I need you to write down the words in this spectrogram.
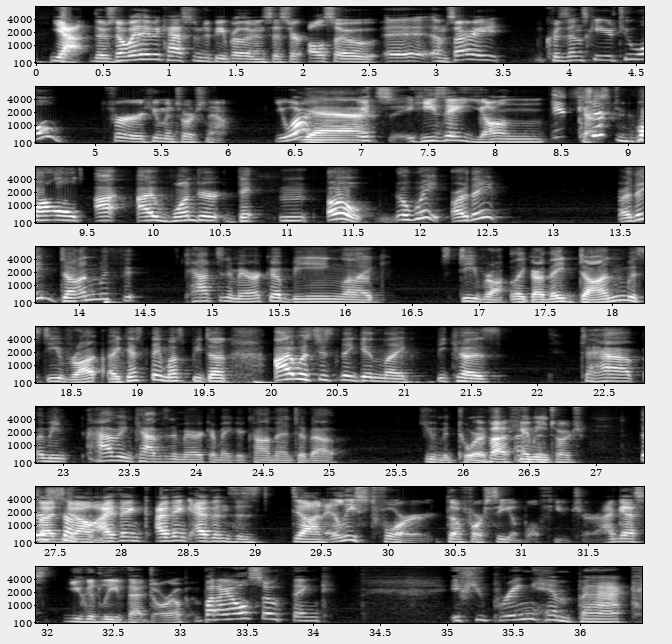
Yeah, there's no way they would cast him to be brother and sister. Also, uh, I'm sorry, Krasinski, you're too old for Human Torch now. You are. Yeah. It's he's a young. it's character. just wild i i wonder they, mm, oh no wait are they are they done with captain america being like steve Rod- like are they done with steve Rod? i guess they must be done i was just thinking like because to have i mean having captain america make a comment about human torch about Human i mean Torch. But no, I think I think Evans is done at least for the foreseeable future. I guess you could leave that door open. But I also think if you bring him back,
